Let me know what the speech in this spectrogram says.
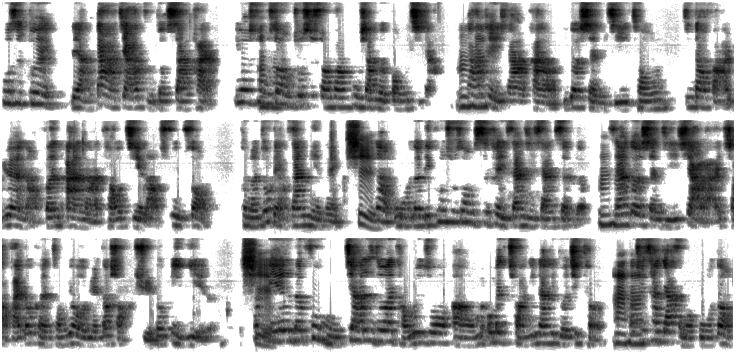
或是对两大家族的伤害，因为诉讼就是双方互相的攻击啊。大家可以想想看哦，一个省级从进到法院啊、分案啊、调解啦、诉讼，可能就两三年呢。是。那我们的离婚诉讼是可以三级三审的，三个省级下来，小孩都可能从幼儿园到小学都毕业了。是。那别人的父母假日都在讨论说啊，我们我们传应该去多去投，要去参加什么活动。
